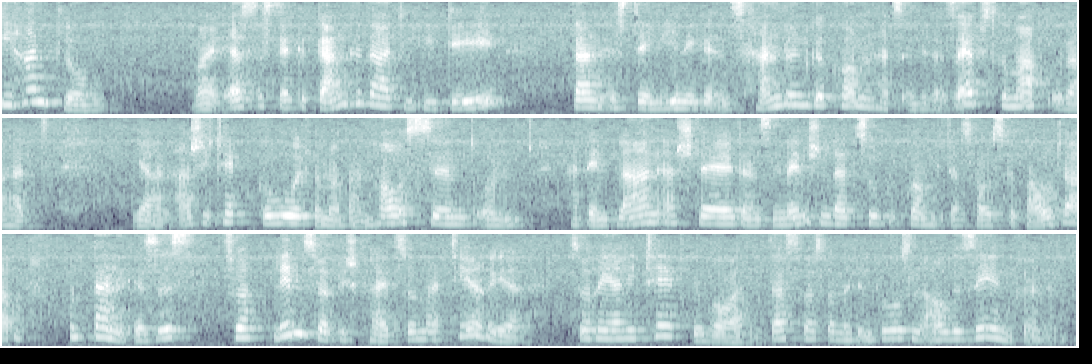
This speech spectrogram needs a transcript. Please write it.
Die Handlung. Weil erst ist der Gedanke da, die Idee, dann ist derjenige ins Handeln gekommen, hat es entweder selbst gemacht oder hat ja einen Architekt geholt, wenn wir beim Haus sind und hat den Plan erstellt, dann sind Menschen dazugekommen, die das Haus gebaut haben und dann ist es zur Lebenswirklichkeit, zur Materie, zur Realität geworden. Das, was wir mit dem bloßen Auge sehen können.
